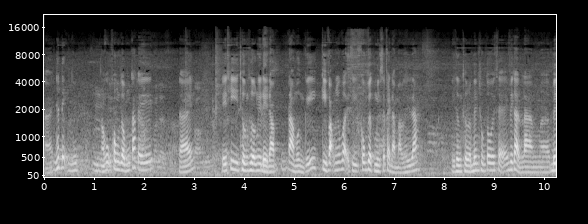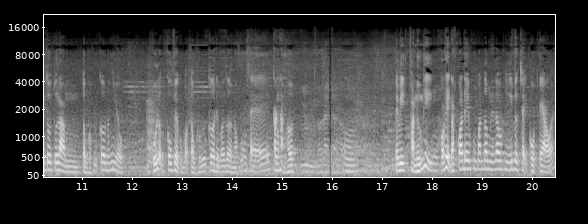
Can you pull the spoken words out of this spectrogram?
Đấy, nhất định như nó cũng không giống các cái đấy. Thế thì thường thường thì để đảm đảm bảo cái kỳ vọng như vậy thì công việc mình sẽ phải đảm bảo thời gian. Thì thường thường là bên chúng tôi sẽ với cả làm ờ, bên tôi tôi làm tổng hợp hữu cơ nó nhiều. Khối lượng công việc của bọn tổng hợp hữu cơ thì bao giờ nó cũng sẽ căng thẳng hơn tại vì phản ứng thì có thể đặt qua đêm không quan tâm đến đâu. Nhưng cái việc chạy cột kèo ấy.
